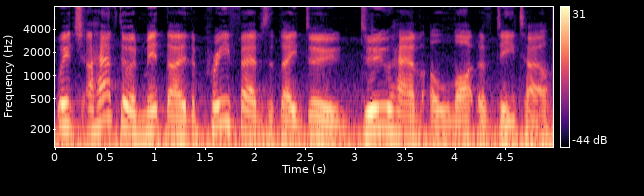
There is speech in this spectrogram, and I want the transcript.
Which I have to admit though, the prefabs that they do do have a lot of detail.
